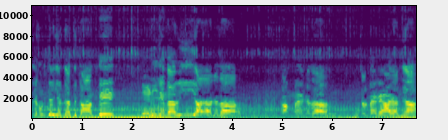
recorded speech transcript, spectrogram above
ਤੇ ਹੁਣ ਜਾਈ ਜਾਂਦੇ ਆ ਦੁਕਾਨ ਤੇ ਡੈਡੀ ਕਹਿੰਦਾ ਵੀ ਆਇਆ ਕਹਿੰਦਾ ਕੰਮ ਹੈ ਕਹਿੰਦਾ ਮੈਂ ਕਿਹਾ ਆ ਜਾਂਦੇ ਆ।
